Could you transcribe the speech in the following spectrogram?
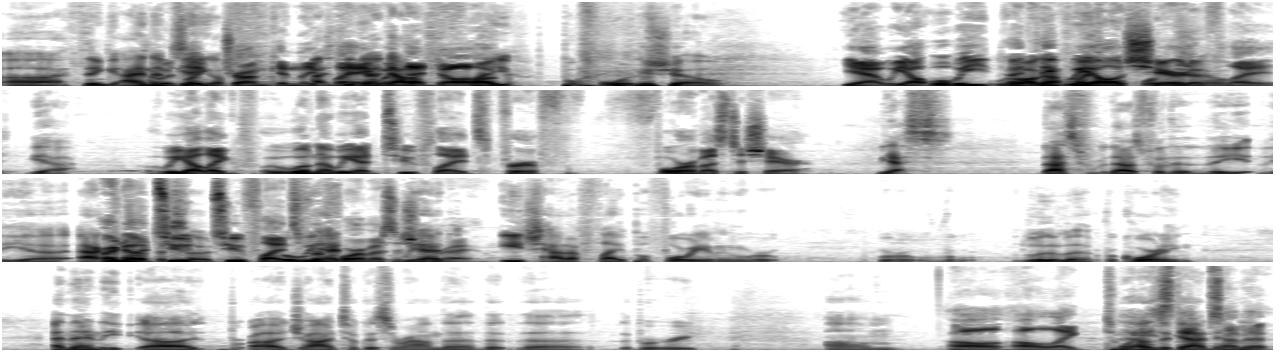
uh, I think I ended was, up getting like, a, drunkenly I think playing I with got that a dog. flight before the show. yeah, we all well we, We I all think got we flights all before the shared a show. flight. Yeah. We got like well no we had two flights for f- four of us to share. Yes. That's for, that was for the the, the uh, actual no, two- episode. two flights But we for had- four of us to we share, had right. Each had a flight before we even were, were, were, were recording, and then he, uh, uh, John took us around the the, the, the brewery. Um, All all like that twenty was a steps of it.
